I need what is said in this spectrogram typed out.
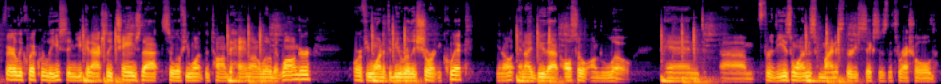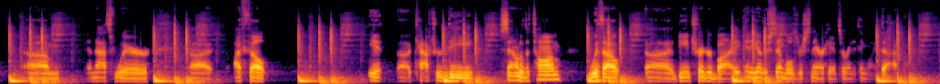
fairly quick release, and you can actually change that. So if you want the tom to hang on a little bit longer, or if you want it to be really short and quick, you know, and I do that also on low. And um, for these ones, minus 36 is the threshold. Um, and that's where uh, I felt it uh, captured the sound of the tom without uh, being triggered by any other cymbals or snare hits or anything like that.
